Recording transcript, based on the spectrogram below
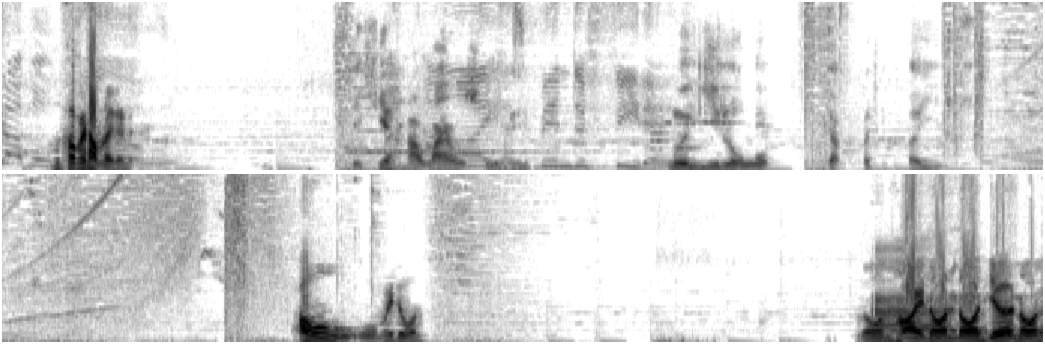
double. มึงเข้าไปทำอะไรกันเนี่ยไอ้เหี้ยฮาวายเขา Ally สวย has been defeated. หมื่นกิโลจากปฏิไปเอ้าโอ้ไม่โดนโดนถอยโดนโดนเยอะโดน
